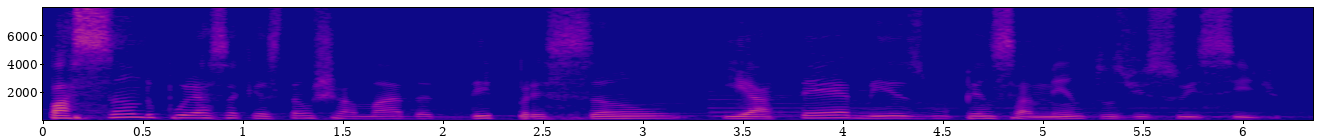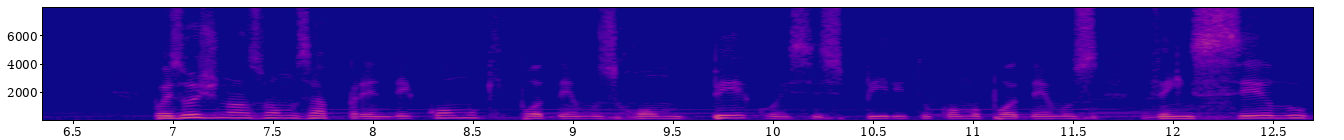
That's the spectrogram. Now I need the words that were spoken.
passando por essa questão chamada depressão e até mesmo pensamentos de suicídio. Pois hoje nós vamos aprender como que podemos romper com esse espírito, como podemos vencê-lo,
